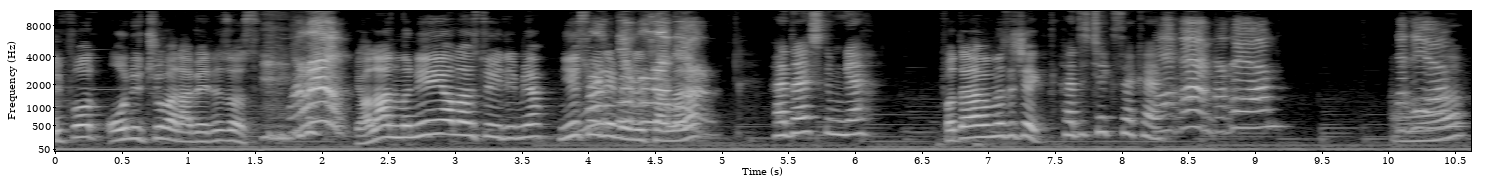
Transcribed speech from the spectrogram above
iPhone 13'ü var haberiniz olsun. yalan mı? Niye yalan söyleyeyim ya? Niye söylemiyorsun insanlara? Hadi aşkım gel. Fotoğrafımızı çek. Hadi çek Sakar. Bakıyorum. Hop.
